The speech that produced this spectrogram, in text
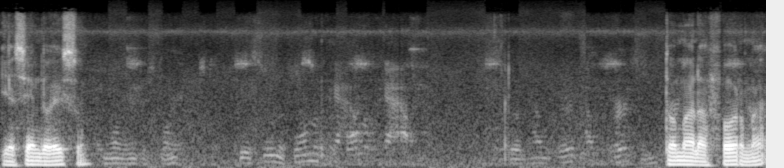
Y haciendo eso, toma la forma,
